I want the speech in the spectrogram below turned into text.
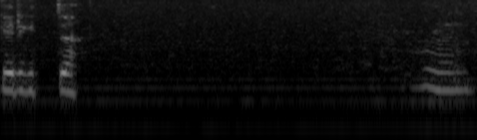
geri gitti. Hmm.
